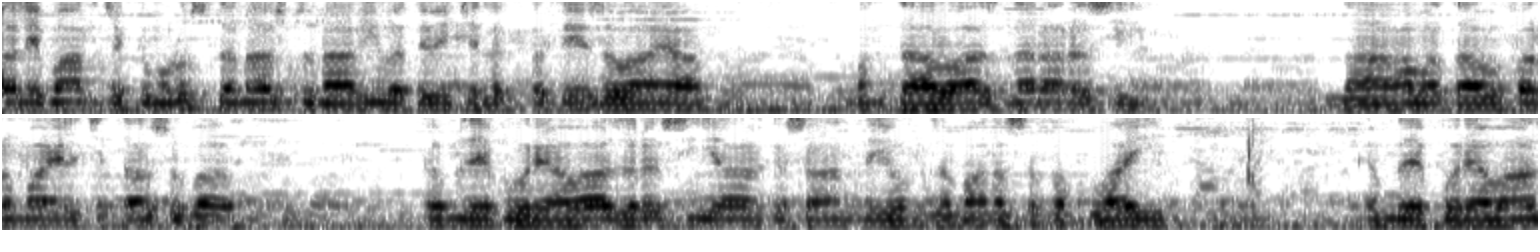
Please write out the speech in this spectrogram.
طالبان چې کوم ورستناستو ناغي وته چې لګ پته زوایا مونږ ته आवाज نه را رسی نو هغه ورته وفرمایل چې تاسو به کوم ځای پورې اواز رسي یا کسان دی هم زمانه سبق وایي کوم ځای پورې اواز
